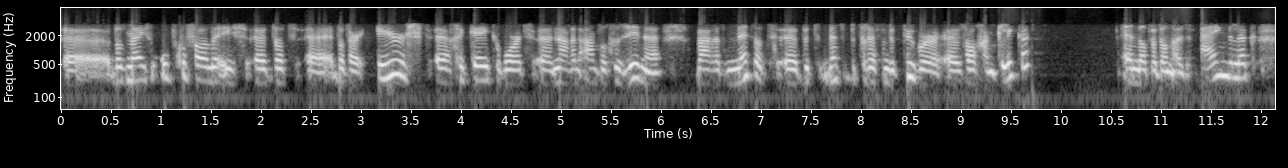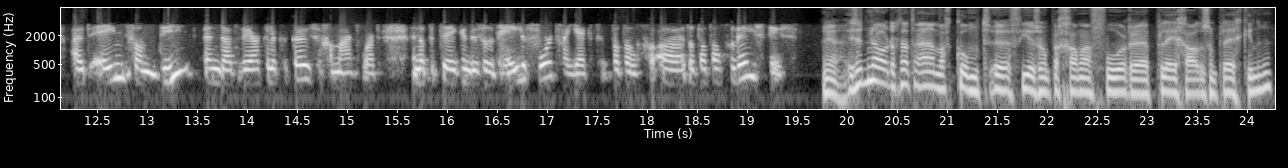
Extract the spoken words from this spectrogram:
eh, wat mij is opgevallen is eh, dat, eh, dat er eerst eh, gekeken wordt eh, naar een aantal gezinnen waar het met, dat, eh, met het betreffende puber eh, zal gaan klikken. En dat er dan uiteindelijk uit één van die een daadwerkelijke keuze gemaakt wordt. En dat betekent dus dat het hele voortraject dat al, eh, dat, dat al geweest is. Ja. Is het nodig dat er aandacht komt eh, via zo'n programma... voor eh, pleegouders en pleegkinderen?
